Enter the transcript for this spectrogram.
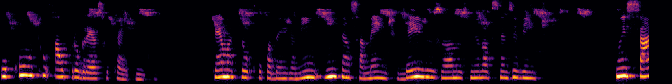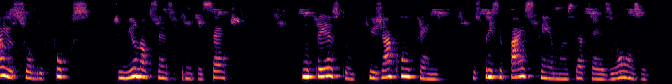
o culto ao progresso técnico, tema que ocupa Benjamin intensamente desde os anos 1920. No ensaio sobre Fuchs, de 1937, um texto que já contém os principais temas da tese 11,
